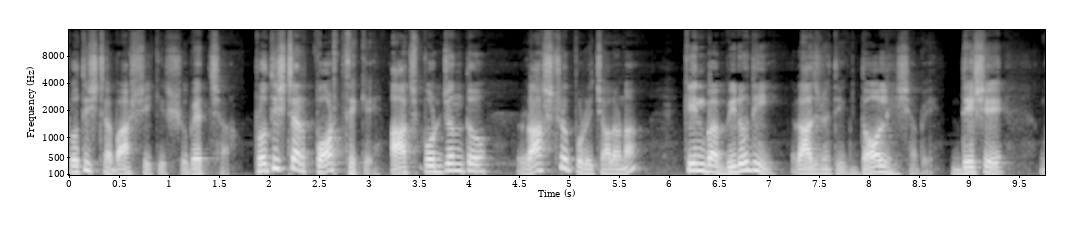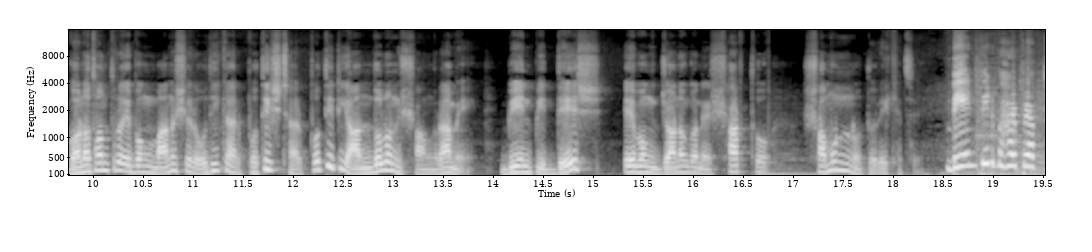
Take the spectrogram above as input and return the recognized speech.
প্রতিষ্ঠা বার্ষিকীর শুভেচ্ছা। প্রতিষ্ঠার পর থেকে আজ পর্যন্ত রাষ্ট্র পরিচালনা কিংবা বিরোধী রাজনৈতিক দল হিসাবে দেশে গণতন্ত্র এবং মানুষের অধিকার প্রতিষ্ঠার প্রতিটি আন্দোলন সংগ্রামে বিএনপি দেশ এবং জনগণের স্বার্থ সমুন্নত রেখেছে। বিএনপির ভারপ্রাপ্ত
